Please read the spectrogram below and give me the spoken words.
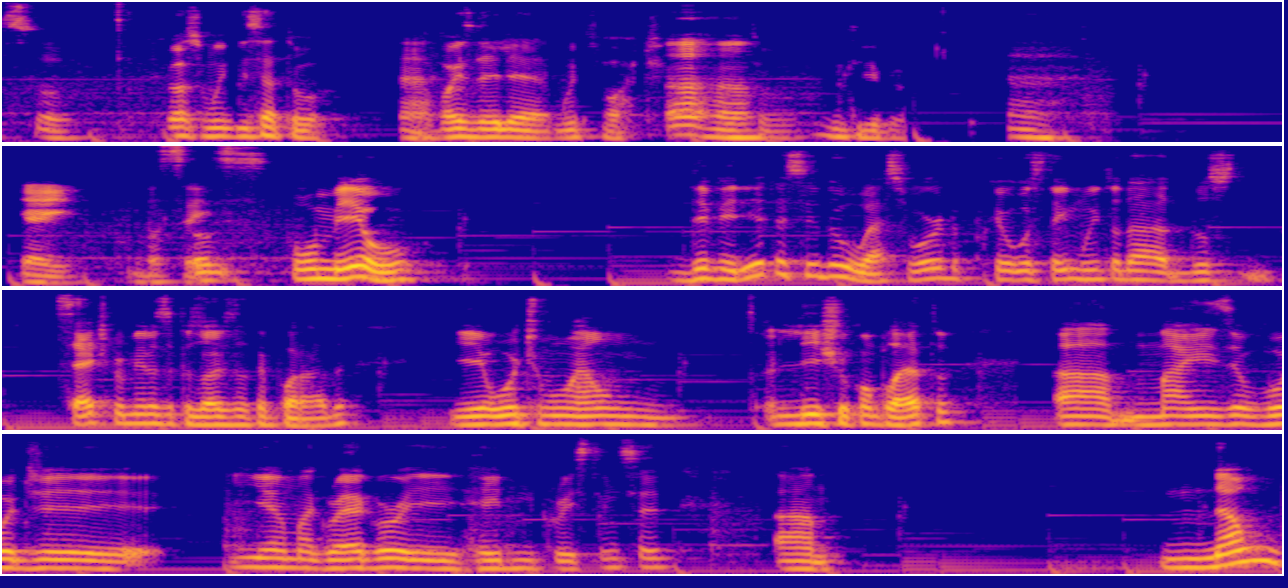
isso. Eu gosto muito desse ator. É. A voz dele é muito forte. Aham. Muito incrível. Ah. E aí, vocês? O, o, meu deveria ter sido Westworld, porque eu gostei muito da, dos sete primeiros episódios da temporada. E o último é um lixo completo. Uh, mas eu vou de Ian McGregor e Hayden Christensen. Uh, não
